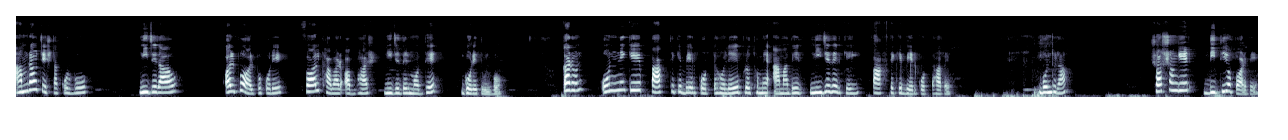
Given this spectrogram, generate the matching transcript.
আমরাও চেষ্টা করব নিজেরাও অল্প অল্প করে ফল খাওয়ার অভ্যাস নিজেদের মধ্যে গড়ে তুলব। কারণ অন্যকে পাক থেকে বের করতে হলে প্রথমে আমাদের নিজেদেরকেই পাক থেকে বের করতে হবে। বন্ধুরা, সৎসঙ্গের দ্বিতীয় পর্বে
